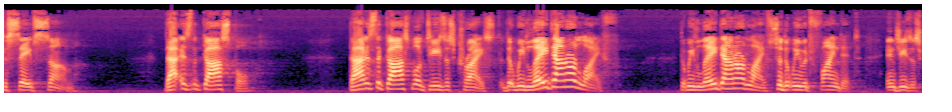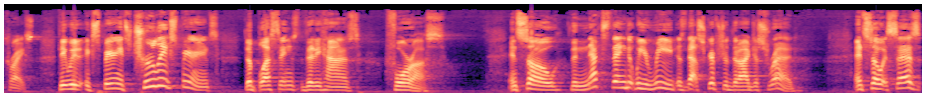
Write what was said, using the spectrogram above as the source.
to save some. That is the gospel that is the gospel of Jesus Christ, that we lay down our life, that we lay down our life so that we would find it in Jesus Christ. That we would experience, truly experience the blessings that He has for us. And so the next thing that we read is that scripture that I just read. And so it says,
